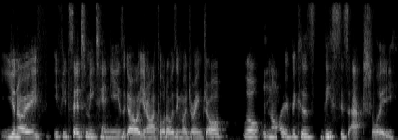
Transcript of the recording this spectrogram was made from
you know, if, if you'd said to me 10 years ago, you know, I thought I was in my dream job, well, no, because this is actually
